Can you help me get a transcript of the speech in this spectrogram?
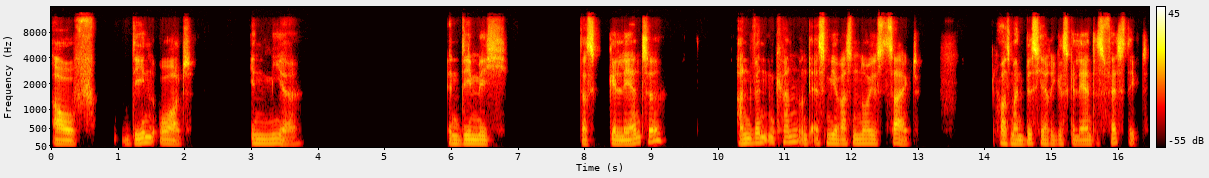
auf den Ort in mir, in dem ich das Gelernte anwenden kann und es mir was Neues zeigt was mein bisheriges Gelerntes festigt,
